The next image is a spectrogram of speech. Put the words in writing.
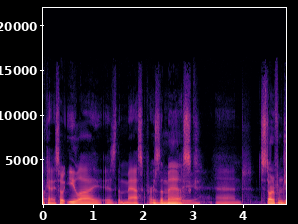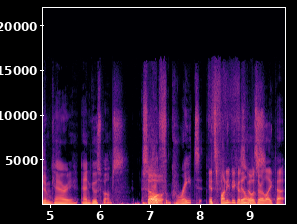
okay, so Eli is the mask person. Is the mask. And Started from Jim Carrey and Goosebumps. so Both great. it's funny because films. those are like the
